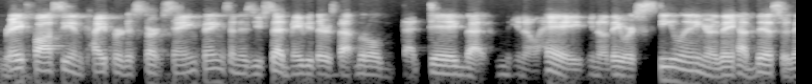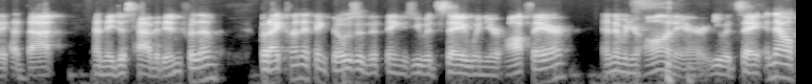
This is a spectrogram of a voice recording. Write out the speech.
Ray Fosse and Kuiper to start saying things, and as you said, maybe there's that little that dig that you know, hey, you know, they were stealing or they had this or they had that, and they just have it in for them. But I kind of think those are the things you would say when you're off air, and then when you're on air, you would say. And now,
